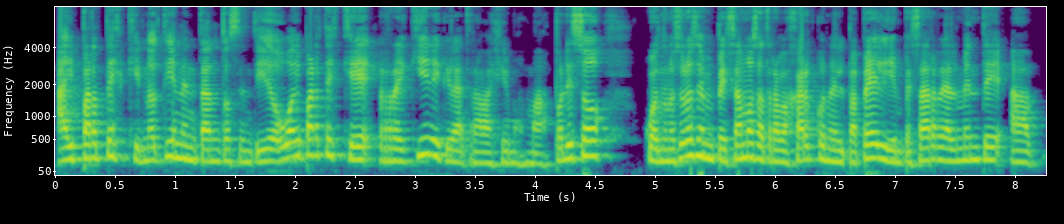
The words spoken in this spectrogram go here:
hay partes que no tienen tanto sentido o hay partes que requiere que la trabajemos más. Por eso, cuando nosotros empezamos a trabajar con el papel y empezar realmente a,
